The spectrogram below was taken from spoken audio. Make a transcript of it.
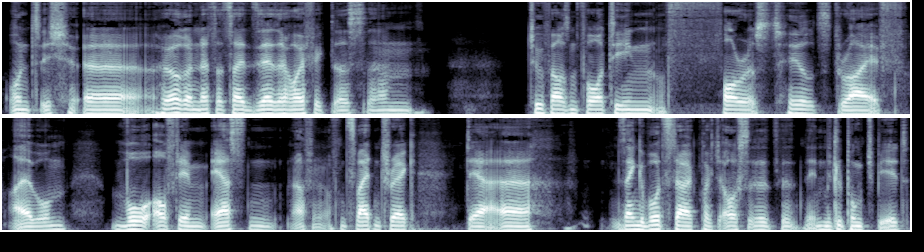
und ich äh, höre in letzter Zeit sehr, sehr häufig das ähm, 2014 Forest Hills Drive Album, wo auf dem ersten, auf dem, auf dem zweiten Track der äh, sein Geburtstag praktisch auch äh, den Mittelpunkt spielt.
